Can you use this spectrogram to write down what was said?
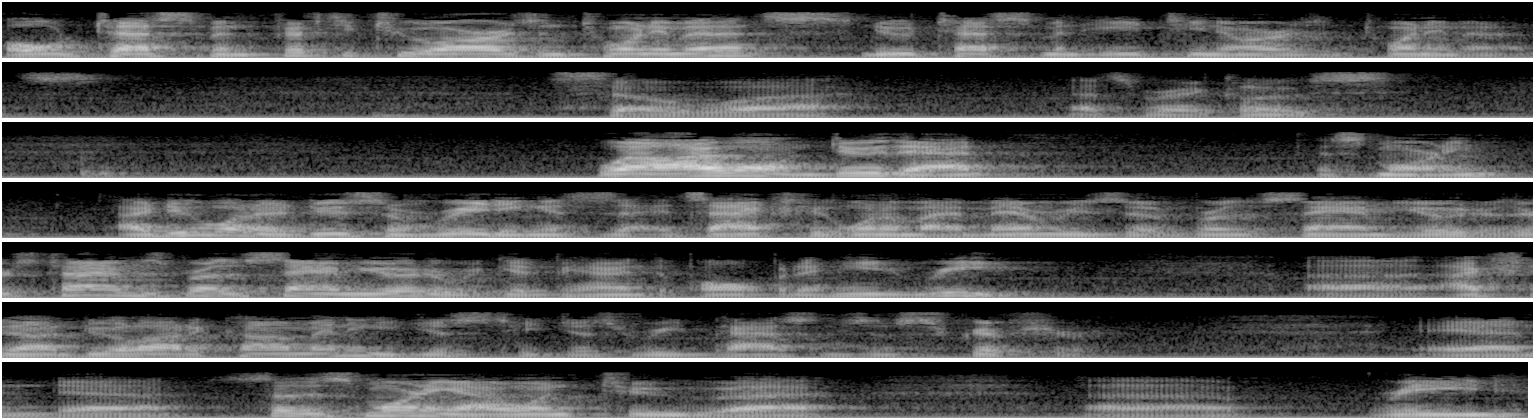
Old Testament, 52 hours and 20 minutes. New Testament, 18 hours and 20 minutes. So uh, that's very close. Well, I won't do that this morning. I do want to do some reading. It's, it's actually one of my memories of Brother Sam Yoder. There's times Brother Sam Yoder would get behind the pulpit and he'd read. Uh, actually, not do a lot of commenting. He just he just read passages of Scripture. And uh, so this morning I want to uh, uh read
